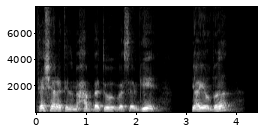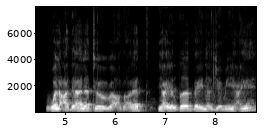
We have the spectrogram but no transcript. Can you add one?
teşeretil muhabbetu ve sevgi yayıldı. Vel adaletu ve adalet yayıldı. Beynel cemii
